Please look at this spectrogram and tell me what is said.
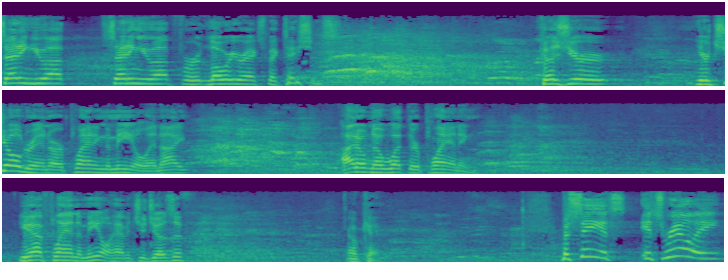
Setting you up, setting you up for lower your expectations. Because your your children are planning the meal, and I I don't know what they're planning. You have planned a meal, haven't you, Joseph? Okay. But see, it's it's really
